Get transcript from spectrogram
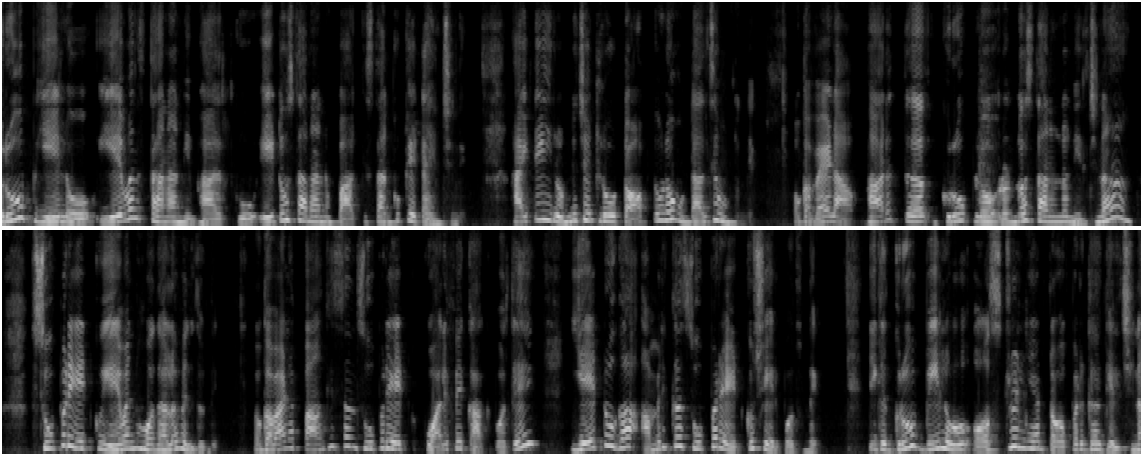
గ్రూప్ ఏలో ఏ వన్ స్థానాన్ని భారత్కు ఏ టూ స్థానాన్ని పాకిస్తాన్కు కేటాయించింది. అయితే ఈ రెండు జట్లు టాప్ టూలో ఉండాల్సి ఉంటుంది. ఒకవేళ భారత్ గ్రూప్లో రెండో స్థానంలో నిలిచినా సూపర్ ఎయిట్కు ఏ వన్ హోదాలో వెళ్తుంది. ఒకవేళ పాకిస్తాన్ సూపర్ ఎయిట్కు క్వాలిఫై కాకపోతే ఏ టూగా అమెరికా సూపర్ ఎయిట్కు చేరిపోతుంది. ఇక గ్రూప్ బిలో ఆస్ట్రేలియా టాపర్గా గెలిచిన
